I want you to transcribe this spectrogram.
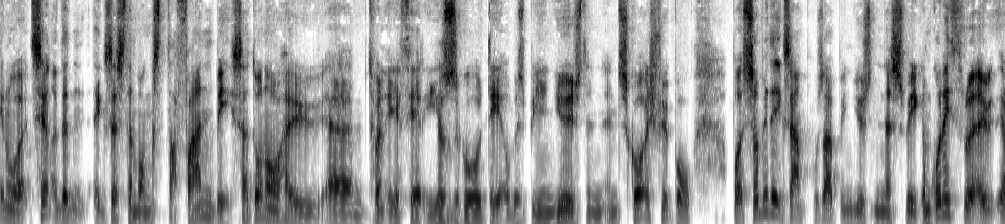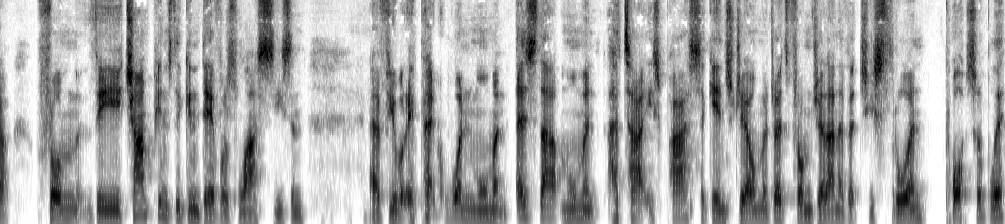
you know, it certainly didn't exist amongst the fan base. I don't know how um, 20 or 30 years ago data was being used in, in Scottish football, but some of the examples I've been using this week, I'm going to throw it out there from the Champions League endeavours last season if you were to pick one moment, is that moment Hatate's pass against Real Madrid from Juranovic's throw in? Possibly,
